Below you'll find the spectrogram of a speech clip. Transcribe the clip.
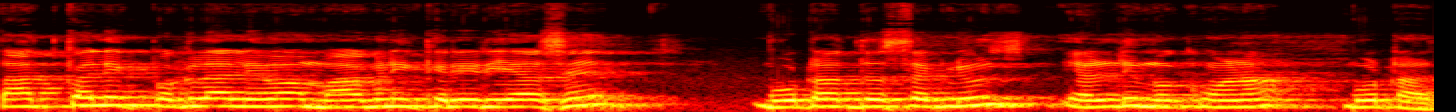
તાત્કાલિક પગલાં લેવા માગણી કરી રહ્યા છે. Botad Dastak news, LD Makwana, Botad.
